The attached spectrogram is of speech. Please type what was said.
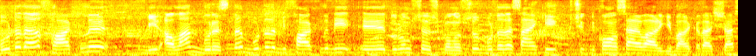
burada da farklı bir alan burası da. Burada da bir farklı bir e, durum söz konusu. Burada da sanki küçük bir konser var gibi arkadaşlar.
